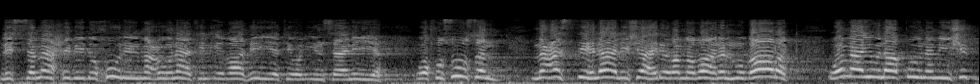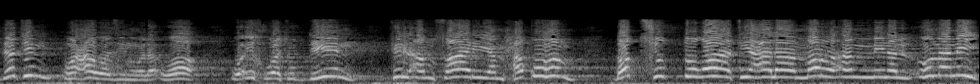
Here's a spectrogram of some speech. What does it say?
للسماح بدخول المعونات الإغاثية والإنسانية وخصوصا مع استهلال شهر رمضان المبارك وما يلاقون من شدة وعوز ولأواء. وإخوة الدين في الأمصار يمحقهم بطش الطغاة على مرأى من الأمم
